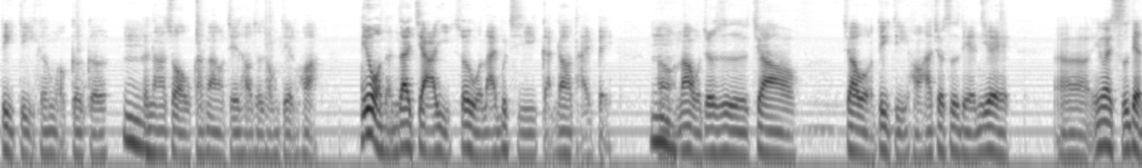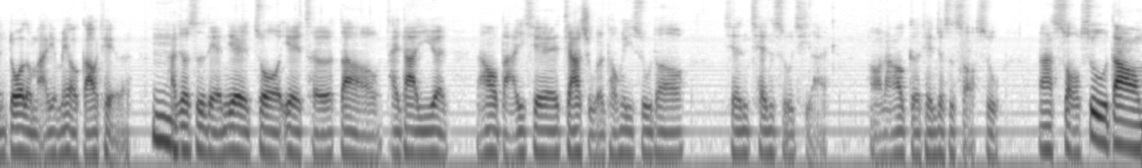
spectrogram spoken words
弟弟跟我哥哥，嗯。跟他说我刚刚有接到这通电话，因为我人在嘉义，所以我来不及赶到台北，哦，那我就是叫叫我弟弟哈、他就是连夜，呃，因为十点多了嘛，也没有高铁了，嗯他就是连夜坐夜车到台大医院，然后把一些家属的同意书都先签署起来，好、然后隔天就是手术。那手术到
